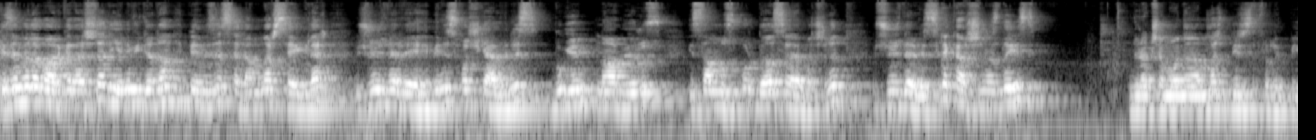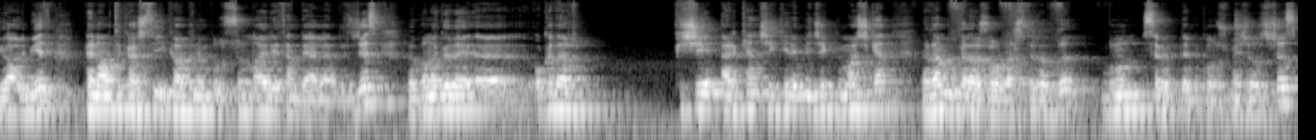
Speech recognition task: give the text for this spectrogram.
Herkese merhaba arkadaşlar. Yeni videodan hepinize selamlar, sevgiler. Üçüncü devreye hepiniz hoş geldiniz. Bugün ne yapıyoruz? İstanbulspor Galatasaray maçının 3. devresiyle karşınızdayız. Dün akşam oynanan maç 1-0'lık bir galibiyet. Penaltı kaçtı. Icardi'nin pozisyonunu ayrıyeten değerlendireceğiz. Ve bana göre e, o kadar fişi erken çekilebilecek bir maçken neden bu kadar zorlaştırıldı? Bunun sebeplerini konuşmaya çalışacağız.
